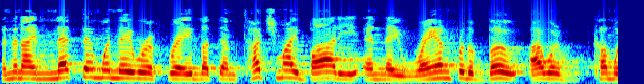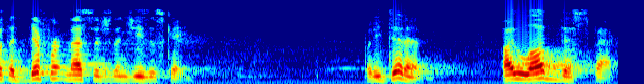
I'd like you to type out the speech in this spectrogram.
and then I met them when they were afraid, let them touch my body, and they ran for the boat, I would have come with a different message than Jesus came. But he didn't. I love this fact.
